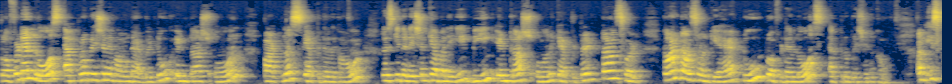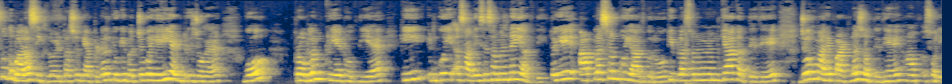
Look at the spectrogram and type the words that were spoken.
Profit and loss appropriation account debit to interest on partners capital account तो इसकी नरेशन क्या बनेगी? Being interest on capital transferred कहाँ ट्रांसफ़र किया है? To profit and loss appropriation account अब इसको दोबारा सीख लो इंटरेस्ट ऑन कैपिटल क्योंकि बच्चों को यही एंट्री जो है, वो प्रॉब्लम क्रिएट होती है कि इनको ये आसानी से समझ नहीं आती। तो ये आप प्लस वन को याद करो कि प्लस वन में हम क्या करते थे? जो हमारे पार्टनर्स होते थे, हम सॉरी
